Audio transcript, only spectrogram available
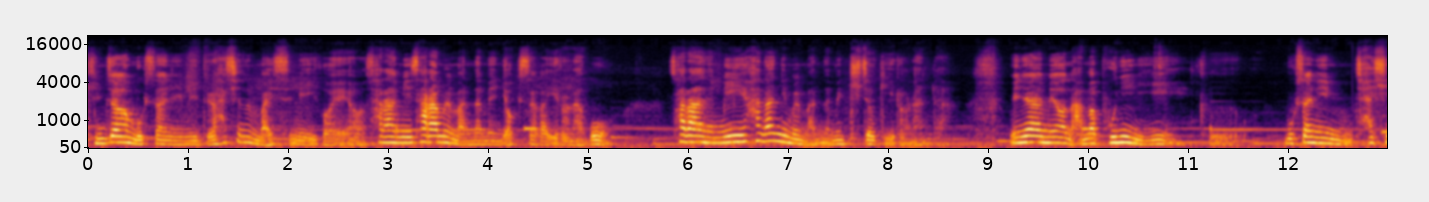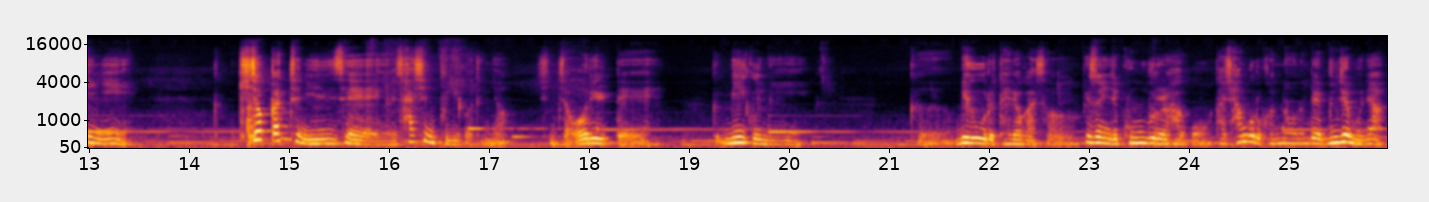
김장한 목사님이 늘 하시는 말씀이 이거예요. 사람이 사람을 만나면 역사가 일어나고 사람이 하나님을 만나면 기적이 일어난다. 왜냐하면 아마 본인이 그 목사님 자신이 그 기적 같은 인생을 사신 분이거든요. 진짜 어릴 때 그 미군이 그 미국으로 데려가서 그래서 이제 공부를 하고 다시 한국으로 건너오는데 문제 뭐냐?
